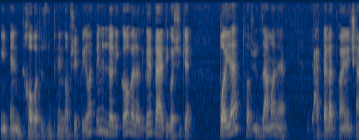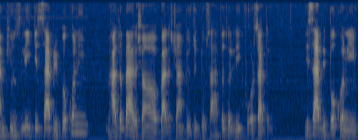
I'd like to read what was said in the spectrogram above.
این انتخابات زود هنگام شکل بگیره بین لالیگا و لالیگای بعدی باشه که باید تا زمان حداقل پایین چمپیونز لیگ صبری بکنیم. حتی بعدش بعد از چمپیونز لیگ دو سه هفته تا لیگ فرصت داریم. یه صبری بکنیم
